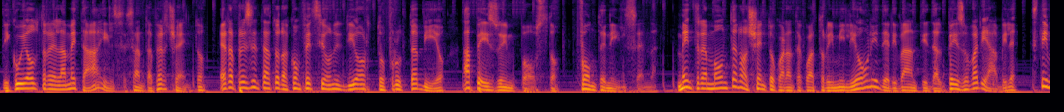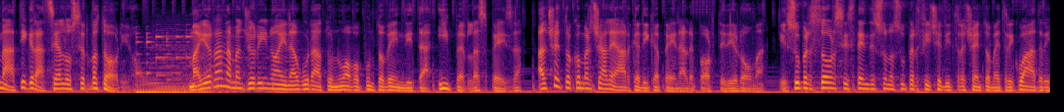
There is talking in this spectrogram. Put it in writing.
di cui oltre la metà, il 60%, è rappresentato da confezioni di ortofrutta bio a peso imposto, fonte Nielsen, mentre ammontano a 144 i milioni derivanti dal peso variabile stimati grazie all'osservatorio. Majorana Maggiorino ha inaugurato un nuovo punto vendita Iper la Spesa al centro commerciale Arca di Capena alle porte di Roma. Il superstore si stende su una superficie di 300 metri quadri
